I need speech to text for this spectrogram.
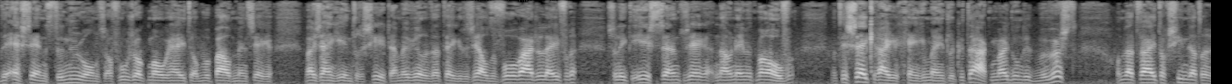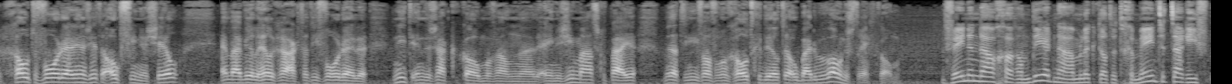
de Essence, de Nuance of hoe ze ook mogen heten op een bepaald moment zeggen... wij zijn geïnteresseerd en wij willen dat tegen dezelfde voorwaarden leveren... zal ik de eerste zijn om te zeggen, nou neem het maar over. Het is zeker eigenlijk geen gemeentelijke taak. Maar wij doen dit bewust omdat wij toch zien dat er grote voordelen in zitten, ook financieel. En wij willen heel graag dat die voordelen niet in de zakken komen van de energiemaatschappijen, maar dat die in ieder geval voor een groot gedeelte ook bij de bewoners terechtkomen. Veenendaal garandeert namelijk dat het gemeentetarief 15%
